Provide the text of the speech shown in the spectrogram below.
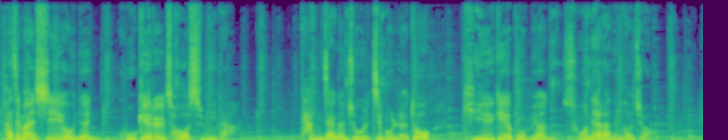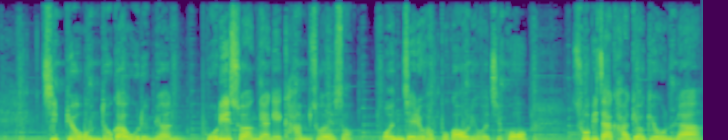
하지만 CEO는 고개를 저었습니다. 당장은 좋을지 몰라도 길게 보면 손해라는 거죠. 지표 온도가 오르면 보리 수확량이 감소해서 원재료 확보가 어려워지고 소비자 가격이 올라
